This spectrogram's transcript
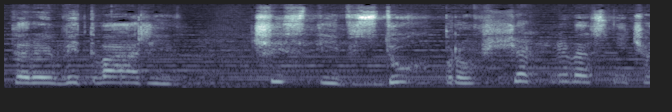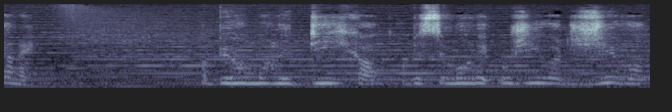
který vytváří čistý vzduch pro všechny vesničany aby ho mohli dýchat, aby si mohli užívat život,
